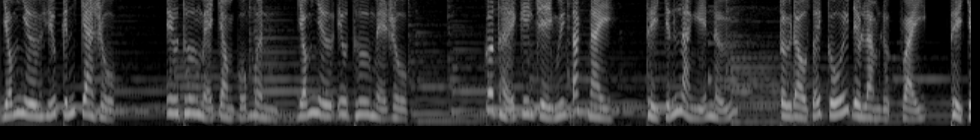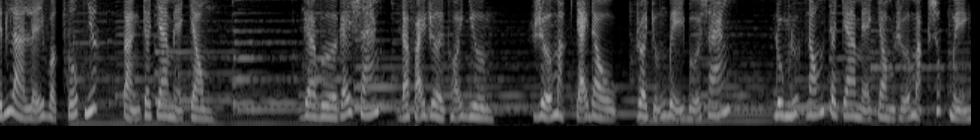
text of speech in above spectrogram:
giống như hiếu kính cha ruột. Yêu thương mẹ chồng của mình giống như yêu thương mẹ ruột. Có thể kiên trì nguyên tắc này thì chính là nghĩa nữ. Từ đầu tới cuối đều làm được vậy thì chính là lễ vật tốt nhất tặng cho cha mẹ chồng. Gà vừa gáy sáng đã phải rời khỏi giường, rửa mặt chải đầu rồi chuẩn bị bữa sáng, đun nước nóng cho cha mẹ chồng rửa mặt súc miệng.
